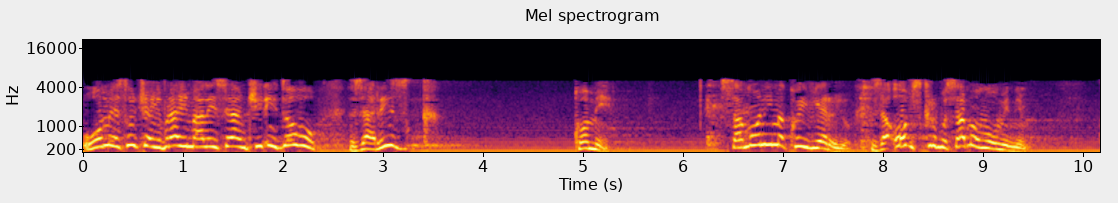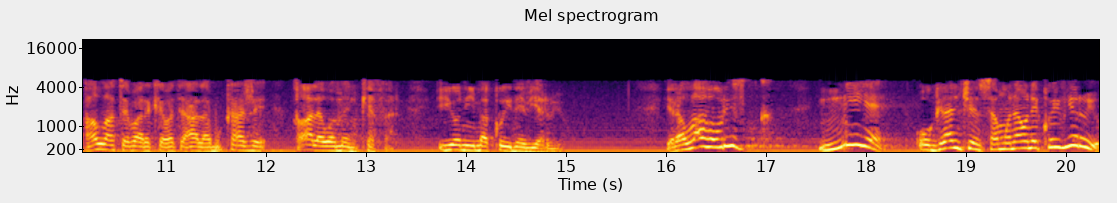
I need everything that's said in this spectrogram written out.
U ovome slučaju Ibrahim a.s. čini dovu za rizk kome? Samo onima koji vjeruju za obskrbu samo muminima. Allah te bareke ve ta'ala mu kaže qala wa men kefar i onima koji ne vjeruju. Jer Allahov rizk nije ograničen samo na one koji vjeruju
